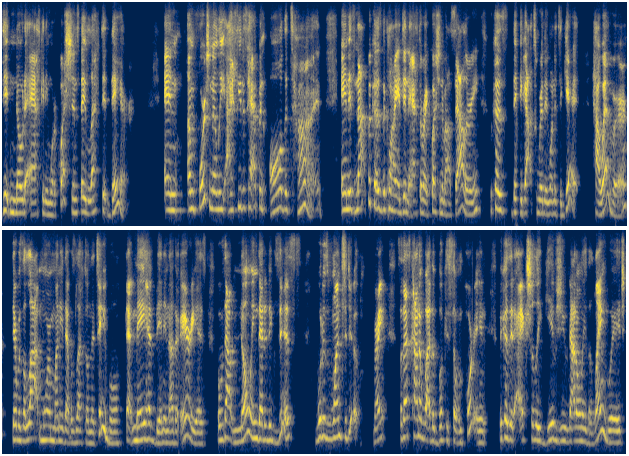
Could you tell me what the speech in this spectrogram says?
didn't know to ask any more questions, they left it there. And unfortunately, I see this happen all the time. And it's not because the client didn't ask the right question about salary, because they got to where they wanted to get. However, there was a lot more money that was left on the table that may have been in other areas, but without knowing that it exists, what is one to do? Right. So that's kind of why the book is so important because it actually gives you not only the language,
